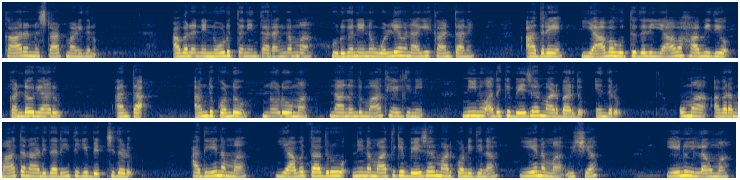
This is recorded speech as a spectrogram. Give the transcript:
ಕಾರನ್ನು ಸ್ಟಾರ್ಟ್ ಮಾಡಿದನು. ಅವನನ್ನೇ ನೋಡುತ್ತಾ ನಿಂತ ರಂಗಮ್ಮ ಹುಡುಗನೇನೋ ಒಳ್ಳೆಯವನಾಗಿ ಕಾಣ್ತಾನೆ. ಆದರೆ ಯಾವ ಹುತ್ತದಲ್ಲಿ ಯಾವ ಹಾವಿದೆಯೋ ಕಂಡವ್ರು ಯಾರು? ಅಂತ ಅಂದುಕೊಂಡು, ನೋಡು ಉಮಾ, ನಾನೊಂದು ಮಾತು ಹೇಳ್ತೀನಿ. ನೀನು ಅದಕ್ಕೆ ಬೇಜಾರು ಮಾಡಬಾರ್ದು ಎಂದರು. ಉಮಾ ಅವರ ಮಾತನಾಡಿದ ರೀತಿಗೆ ಬೆಚ್ಚಿದಳು. ಅದೇನಮ್ಮ, ಯಾವತ್ತಾದರೂ ನಿನ್ನ ಮಾತಿಗೆ ಬೇಜಾರು ಮಾಡ್ಕೊಂಡಿದ್ದೀನಾ? ಏನಮ್ಮ ವಿಷಯ? ಏನೂ ಇಲ್ಲ ಉಮಾ.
